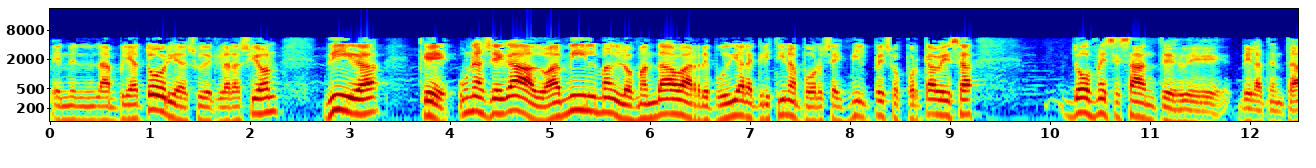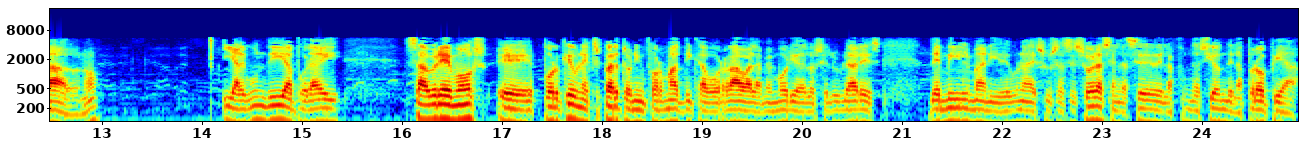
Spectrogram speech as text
en la ampliatoria de su declaración diga que un allegado a Milman los mandaba a repudiar a Cristina por seis mil pesos por cabeza dos meses antes de, del atentado, ¿no? Y algún día por ahí sabremos eh, por qué un experto en informática borraba la memoria de los celulares de Milman y de una de sus asesoras en la sede de la fundación de la propia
